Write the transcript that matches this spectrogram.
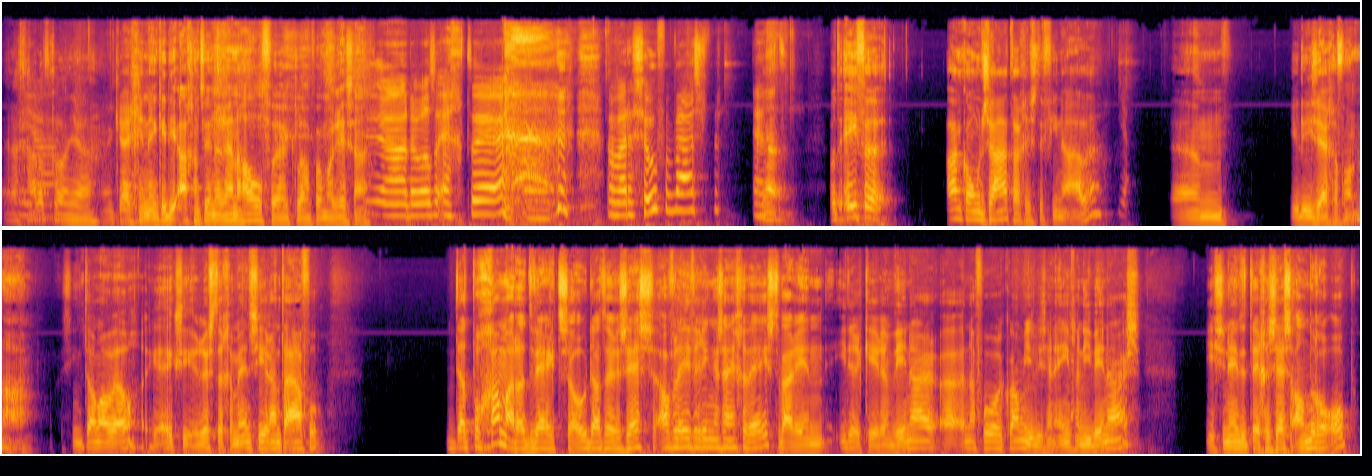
En dan gaat Ja. het gewoon, ja. Dan krijg je in één keer die 28,5 eh klappen, Marissa. ja, dat was echt... eh, we waren zo verbaasd. Echt. Ja. Want even, aankomende zaterdag is de finale. Ja. Ehm, jullie zeggen van, nou, we zien het allemaal wel. Ik, ik zie rustige mensen hier aan tafel. Dat programma dat werkt zo dat er zes afleveringen zijn geweest... waarin iedere keer een winnaar naar voren kwam. Jullie zijn een van die winnaars. Je neemt het tegen zes anderen op.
